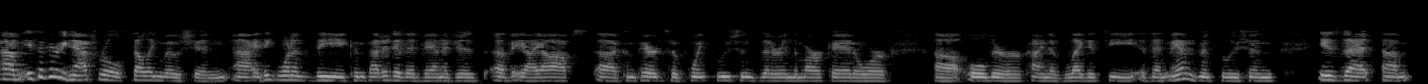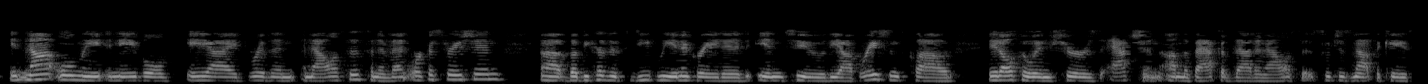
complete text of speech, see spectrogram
Um, it's a very natural selling motion. Uh, I think one of the competitive advantages of AIOps, uh, compared to point solutions that are in the market or uh, older kind of legacy event management solutions, is that um it not only enables AI-driven analysis and event orchestration, uh, but because it's deeply integrated into the Operations Cloud, it also ensures action on the back of that analysis, which is not the case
